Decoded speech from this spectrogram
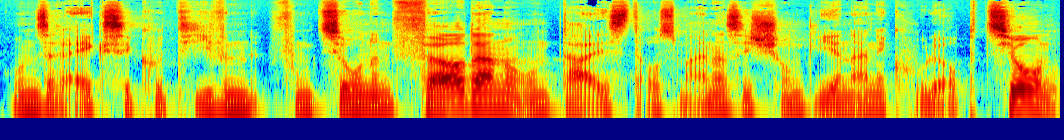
unsere exekutiven Funktionen fördern und da ist aus meiner Sicht Jonglieren eine coole Option.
